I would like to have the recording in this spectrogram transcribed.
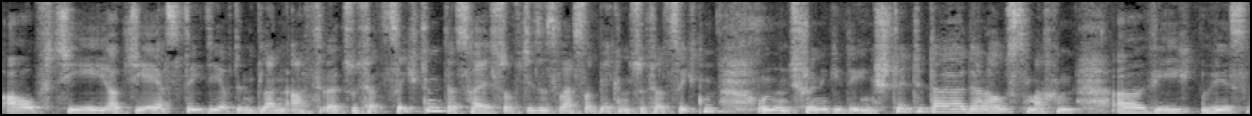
auf die, auf die erste Idee, auf den Plan A äh, zu verzichten, das heißt, auf dieses Wasserbecken zu verzichten und eine schöne Gedenkstätte da, daraus machen, äh, wie, wie es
